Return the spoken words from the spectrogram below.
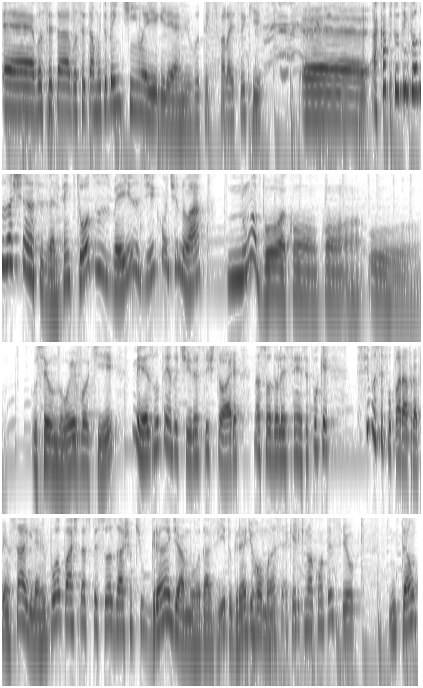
É, você tá, você tá muito bentinho aí, Guilherme. Eu vou ter que te falar isso aqui. É, a Capitu tem todas as chances, velho. Tem todos os meios de continuar numa boa com, com o, o seu noivo aqui, mesmo tendo tido essa história na sua adolescência. Porque se você for parar para pensar, Guilherme, boa parte das pessoas acham que o grande amor da vida, o grande romance é aquele que não aconteceu. Então,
